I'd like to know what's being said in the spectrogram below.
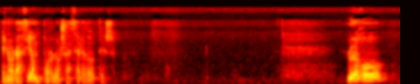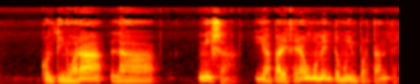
en oración por los sacerdotes. Luego continuará la misa y aparecerá un momento muy importante.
